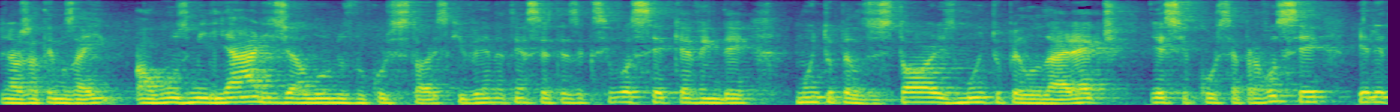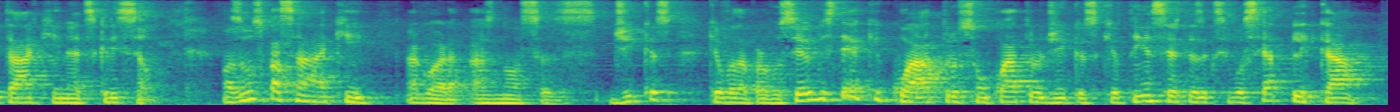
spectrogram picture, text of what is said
Já temos aí alguns milhares de alunos no curso Stories que vendem. Eu tenho certeza que se você quer vender muito pelos Stories, muito pelo Direct, esse curso é para você. Ele está aqui na descrição. Nós vamos passar aqui agora as nossas dicas que eu vou dar para você. Eu listei aqui quatro, são quatro dicas que eu tenho certeza que se você aplicar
